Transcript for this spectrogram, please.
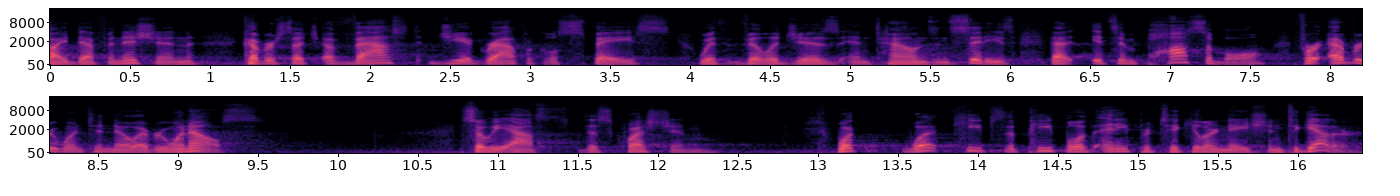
by definition, cover such a vast geographical space with villages and towns and cities that it's impossible for everyone to know everyone else. So he asked this question what, what keeps the people of any particular nation together?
